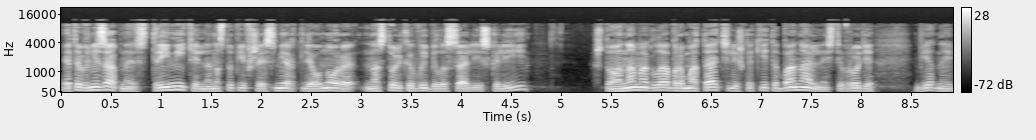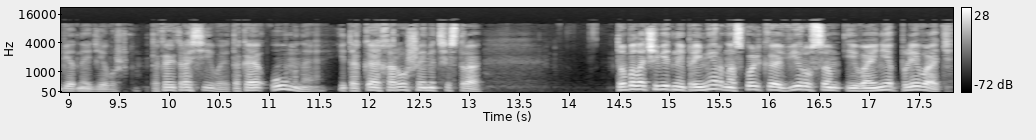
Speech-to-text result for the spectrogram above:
Эта внезапная, стремительно наступившая смерть Леоноры настолько выбила Салли из колеи, что она могла бормотать лишь какие-то банальности, вроде «бедная, бедная девушка, такая красивая, такая умная и такая хорошая медсестра». То был очевидный пример, насколько вирусам и войне плевать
